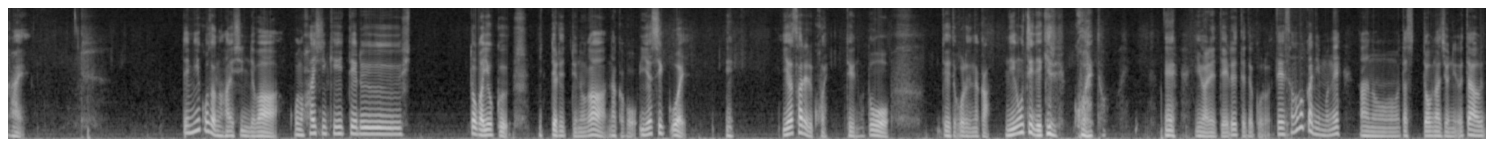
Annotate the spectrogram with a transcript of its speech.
はい。で、みーこさんの配信では、この配信聞いてる人がよく言ってるっていうのが、なんかこう、癒し声癒される声っていうのとっていうところでなんか寝落ちできる声と、ね、言われているってところでその他にもね、あの、私と同じように歌う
